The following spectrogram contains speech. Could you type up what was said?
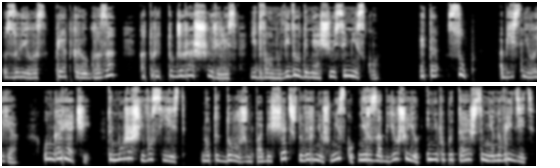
Зуилос приоткрыл глаза, которые тут же расширились, едва он увидел дымящуюся миску. «Это суп», — объяснила я. «Он горячий, ты можешь его съесть, но ты должен пообещать, что вернешь миску, не разобьешь ее и не попытаешься мне навредить».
